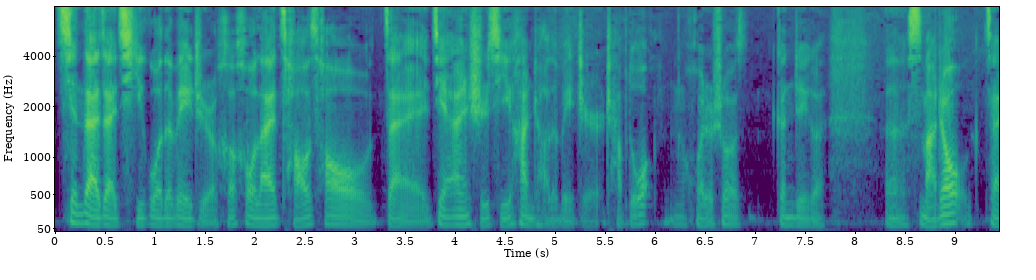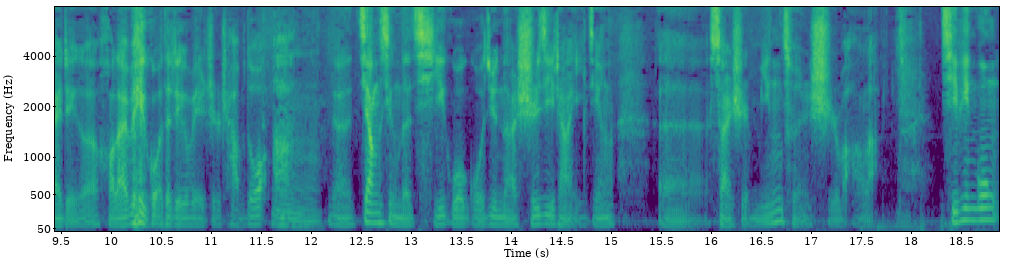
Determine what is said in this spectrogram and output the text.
现在在齐国的位置和后来曹操在建安时期汉朝的位置差不多，嗯，或者说跟这个呃司马昭在这个后来魏国的这个位置差不多啊。呃，姜姓的齐国国君呢，实际上已经呃算是名存实亡了。齐平公。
